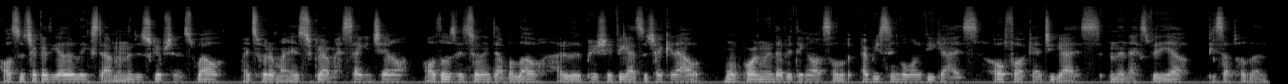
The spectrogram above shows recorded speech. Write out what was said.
Also, check out the other links down in the description as well. My Twitter, my Instagram, my second channel, all those links are linked down below. I'd really appreciate if you guys to check it out. More importantly than everything else, I love every single one of you guys. Oh fuck at you guys in the next video. Peace out till then.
